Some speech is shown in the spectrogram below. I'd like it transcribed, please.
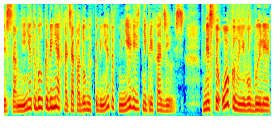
Без сомнения, это был кабинет, хотя подобных кабинетов мне видеть не приходилось. Вместо окон у него были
